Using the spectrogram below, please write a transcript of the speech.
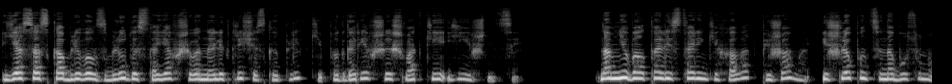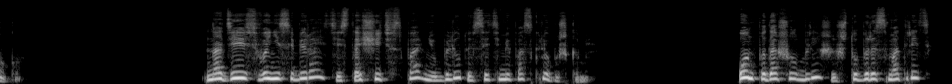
Я соскабливал с блюда, стоявшего на электрической плитке, подгоревшие шматки яичницы. На мне болтали старенький халат, пижама и шлепанцы на босу ногу. Надеюсь, вы не собираетесь тащить в спальню блюдо с этими поскребышками. Он подошел ближе, чтобы рассмотреть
